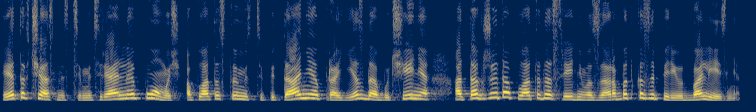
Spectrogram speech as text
Это, в частности, материальная помощь, оплата стоимости питания, проезда, обучения, а также и доплата до среднего заработка за период болезни.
